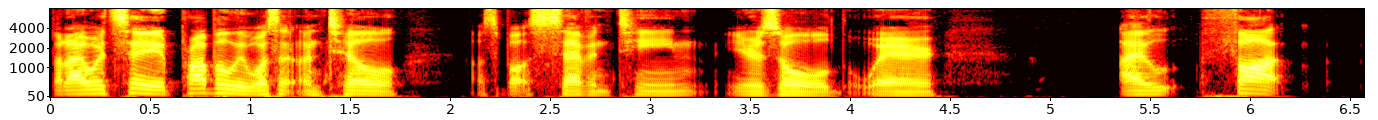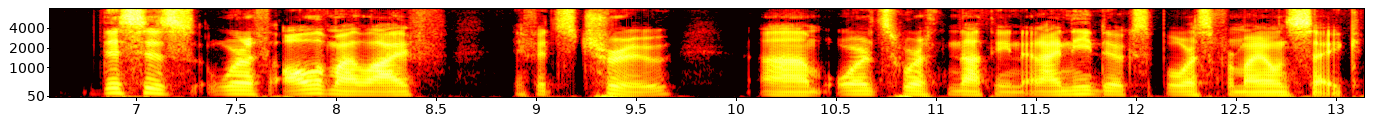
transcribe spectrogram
But I would say it probably wasn't until I was about 17 years old where I thought this is worth all of my life if it's true, um, or it's worth nothing, and I need to explore this for my own sake.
